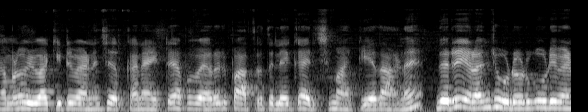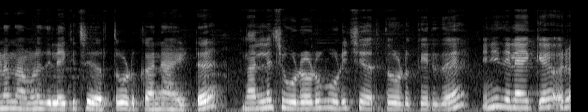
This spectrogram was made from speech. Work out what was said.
നമ്മൾ ഒഴിവാക്കിയിട്ട് വേണം ചേർക്കാനായിട്ട്. അപ്പോൾ വേറൊരു പാത്രത്തിലേക്ക് അരിച്ച് മാറ്റിയതാണ്. ഇതൊരു ഇളം ചൂടോട് കൂടി വേണം നമ്മൾ ഇതിലേക്ക് ചേർത്ത് കൊടുക്കാനായിട്ട്. നല്ല ചൂടോട് കൂടി ചേർത്ത് കൊടുക്കരുത്. ഇനി ഇതിലേക്ക് ഒരു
